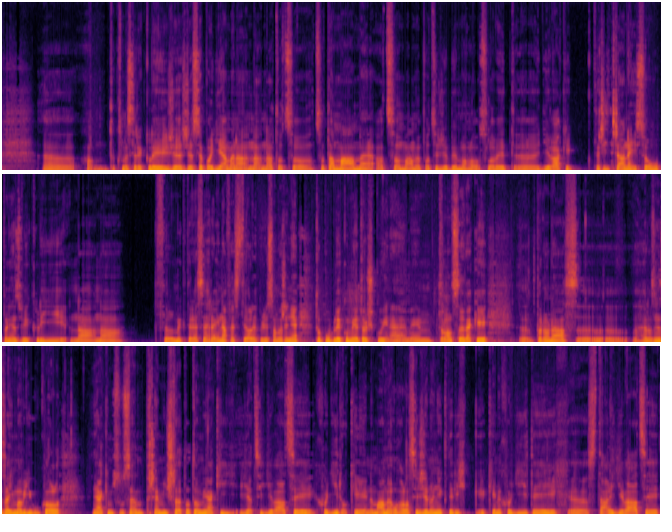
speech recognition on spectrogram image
a tak jsme si řekli, že, že se podíváme na, na, na to, co, co tam máme a co máme pocit, že by mohlo oslovit diváky, kteří třeba nejsou úplně zvyklí na, na filmy, které se hrají na festivalech, protože samozřejmě to publikum je trošku jiné. My, tohle je taky pro nás hrozně zajímavý úkol nějakým způsobem přemýšlet o tom, jaký, jaký diváci chodí do kin. Máme ohlasy, že do některých kin chodí ty jejich eh, stálí diváci,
